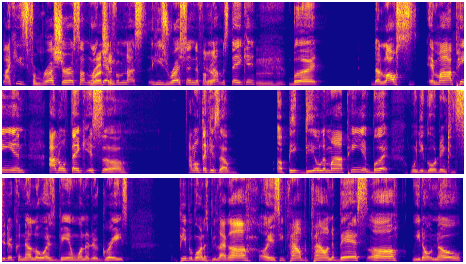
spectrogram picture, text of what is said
like he's from Russia or something like that. If I'm not, he's Russian. If I'm Yep. not mistaken. But the loss, in my opinion, I don't think it's a, I don't think it's a, a big deal in my opinion. But when you go and consider Canelo as being one of the greats, people going to be like, oh, or is he pound for pound the best? Uh, we don't know.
